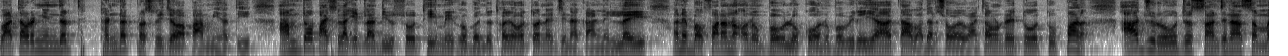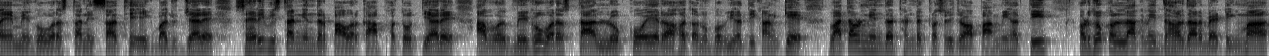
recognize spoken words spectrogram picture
વાતાવરણની અંદર ઠંડક પ્રસરી જવા પામી હતી. આમ તો પાછલા કેટલા દિવસોથી મેઘો બંધ થયો હતો અને જેના કારણે લઈ અને બફારાનો અનુભવ લોકો અનુભવી રહ્યા હતા. વાદળછવાયું વાતાવરણ રહેતું હતું, પણ આજ રોજ સાંજના સમયે મેઘો વરસતાની સાથે એક બાજુ જ્યારે શહેરી વિસ્તારની અંદર પાવર કાપ હતો, ત્યારે આ મેઘો વરસતા લોકોએ રાહત અનુભવી હતી, કારણ કે વાતાવરણની અંદર ઠંડક પ્રસરી જવા પામી હતી. અડધો કલાકની ધારદાર બેટિંગમાં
